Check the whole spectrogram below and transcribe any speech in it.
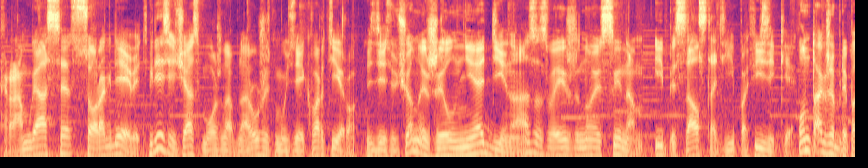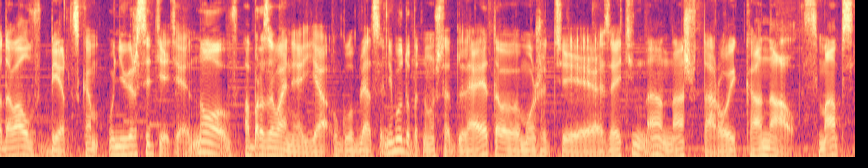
Крамгассе 49, где сейчас можно обнаружить музей-квартиру. Здесь ученый жил не один, а со своей женой и сыном и писал статьи по физике. Он также преподавал в Бернском университете университете. Но в образование я углубляться не буду, потому что для этого вы можете зайти на наш второй канал SMAPS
